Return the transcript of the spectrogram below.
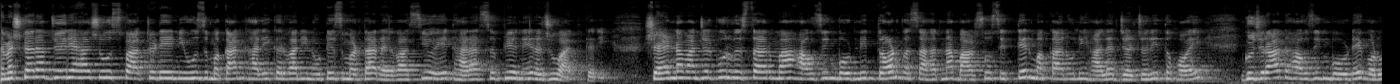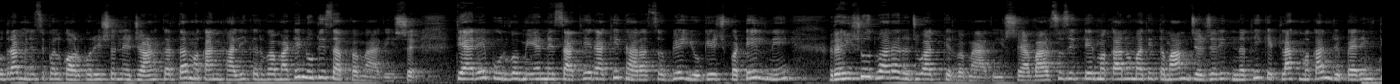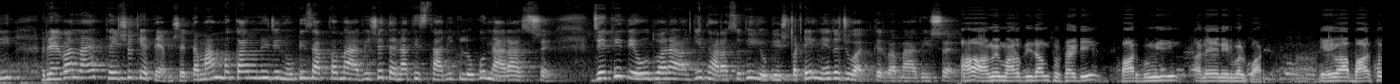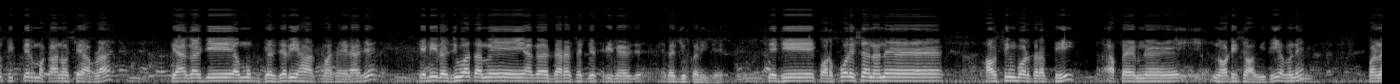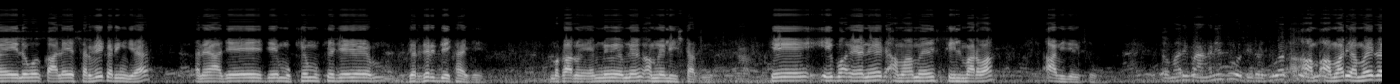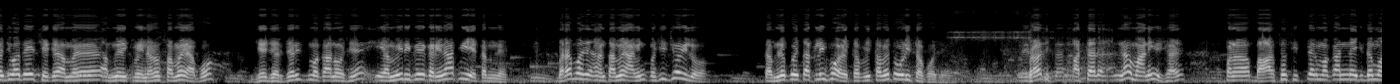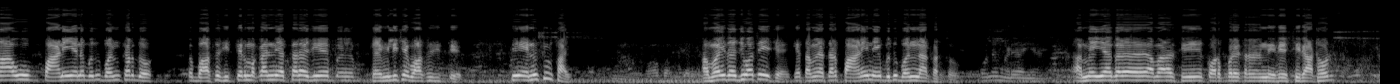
નમસ્કાર, આપ જોઈ રહ્યા છો સ્પાર્ક ટુડે ન્યૂઝ મકાન ખાલી કરવાની નોટિસ મળતા રહેવાસીઓએ ધારાસભ્યને રજૂઆત કરી. શહેરના માંજલપુર વિસ્તારમાં હાઉસિંગ બોર્ડની ત્રણ વસાહતના બારસો સિત્તેર મકાનોની હાલત જર્જરિત હોય. ગુજરાત હાઉસિંગ બોર્ડે વડોદરા મ્યુનિસિપલ કોર્પોરેશનને જાણ કરતા મકાન ખાલી કરવા માટે નોટિસ આપવામાં આવી છે. ત્યારે પૂર્વ મેયરને સાથે રાખી ધારાસભ્ય યોગેશ પટેલને રહીશો દ્વારા રજૂઆત કરવામાં આવી છે. આ બારસો સિત્તેર મકાનોમાંથી તમામ જર્જરિત નથી, કેટલાક મકાન રિપેરિંગથી રહેવા લાયક થઈ શકે તેમ છે. તમામ મકાનોની જે નોટિસ આપવામાં આવી છે, તેનાથી સ્થાનિક લોકો નારાજ છે. જેથી તેઓ દ્વારા આગે ધારાસભ્ય યોગેશ પટેલને રજૂઆત કરવામાં આવી છે. હા, અમે મારુતિધામ સોસાયટી, પાર્કભૂમિ અને નિર્મલ પાર્ક. એવા બારસો સિત્તેર મકાનો છે આપણા. ત્યાં આગળ જે અમુક જર્જરી હાથમાં થયેલા છે, તેની રજૂઆત અમે અહીં આગળ ધારાસભ્યશ્રીને રજૂ કરી છે. કે જે કોર્પોરેશન અને હાઉસિંગ બોર્ડ તરફથી આપણે એમને નોટિસો આવી હતી અમને. પણ એ લોકો કાલે સર્વે કરી ગયા અને આજે જે મુખ્ય મુખ્ય જે જર્જરી દેખાય છે મકાનો એમનું એમને અમને લિસ્ટ આપ્યું કે એ એને આમાં અમે સીલ મારવા આવી જઈશું. તમારી માંગણી શું હતી? રજૂઆત અમારી અમારી રજૂઆત એ છે કે અમે અમને એક મહિનાનો સમય આપો. જે જર્જરિત મકાનો છે એ અમે રિપેર કરીને આપીએ તમને. બરાબર છે? અને તમે આવીને પછી જોઈ લો. તમને કોઈ તકલીફ હોય તો તમે તોડી શકો છો. બરાબર? અત્યારે ના માની છે પણ બારસો સિત્તેર મકાનને એકદમ આવું પાણી અને બધું બંધ કરી દો તો બારસો સિત્તેર મકાનની અત્યારે જે ફેમિલી છે બારસો સિત્તેર તે એનું શું થાય? અમારી રજૂઆત એ છે કે તમે અત્યારે પાણી ને એ બધું બંધ ના કરશો. અમે અહીંયા આગળ અમારા શ્રી કોર્પોરેટર નિરેશસિંહ રાઠોડ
